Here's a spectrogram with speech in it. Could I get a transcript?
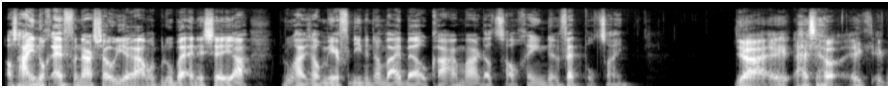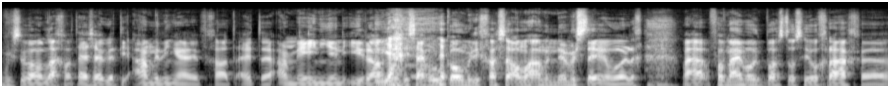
Als hij nog even naar Saudi-Arabië, want ik bedoel bij NEC, ja, ik bedoel, hij zal meer verdienen dan wij bij elkaar, maar dat zal geen vetpot zijn. Ja, hij, hij zei, ik, ik moest er wel om lachen, want hij zei ook dat hij aanbiedingen heeft gehad uit eh, Armenië en Iran. Ja. En die zei, hoe komen die gasten allemaal aan mijn nummers tegenwoordig? Maar voor mij woont Bastos heel graag eh,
